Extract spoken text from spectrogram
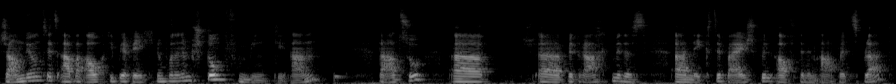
Schauen wir uns jetzt aber auch die Berechnung von einem stumpfen Winkel an. Dazu äh, äh, betrachten wir das äh, nächste Beispiel auf deinem Arbeitsblatt.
